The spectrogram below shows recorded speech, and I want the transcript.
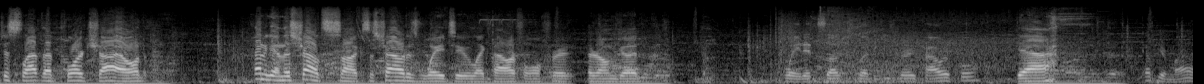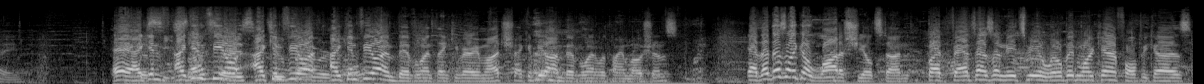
Just slapped that poor child. And again, this child sucks. This child is way too like powerful for their own good. Wait, it sucks, but he's very powerful. Yeah. Make up your mind. Hey, I can I can feel I can feel I can feel ambivalent. Thank you very much. I can feel ambivalent with my emotions. Yeah, that does like a lot of shield stun, but Phantasm needs to be a little bit more careful because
